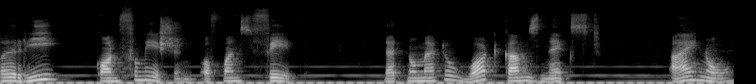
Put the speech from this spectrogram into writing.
a reconfirmation of one's faith that no matter what comes next, I know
